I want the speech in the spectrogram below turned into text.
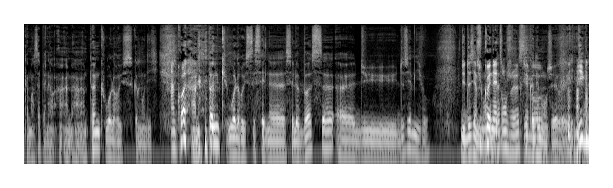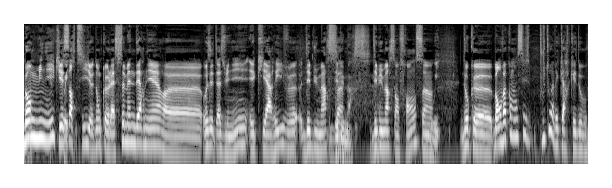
comment s'appelle un, punk walrus, comme on dit. Un quoi? Un punk walrus. C'est le c'est le boss euh, du deuxième niveau. Du deuxième tu monde. connais ton jeu, c'est beau. mon jeu, oui, Big Bang Mini qui est sorti euh, donc euh, la semaine dernière aux États-Unis et qui arrive début mars. Début mars. Début mars en France. Oui. Donc, euh, bah, on va commencer plutôt avec Arkedo.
